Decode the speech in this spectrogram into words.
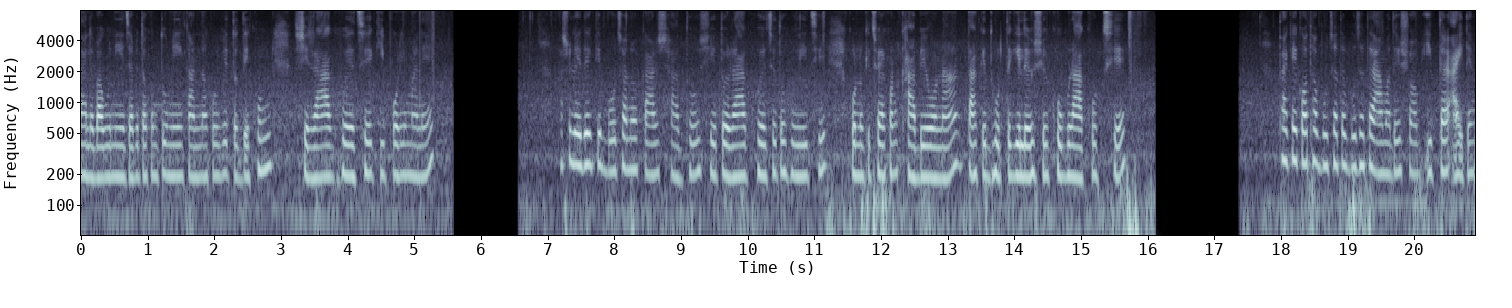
তাহলে বাবু নিয়ে যাবে, তখন তুমি কান্না করবে। তো দেখুন সে রাগ হয়েছে কি পরিমাণে। আসলে এদেরকে বোঝানোর কার সাধ্য? সে তো রাগ হয়েছে তো হয়েছে কোনো কিছু এখন খাবেও না। তাকে ধরতে গেলেও সে খুব রাগ করছে। তাকে কথা বোঝাতে বোঝাতে আমাদের সব ইফতার আইটেম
